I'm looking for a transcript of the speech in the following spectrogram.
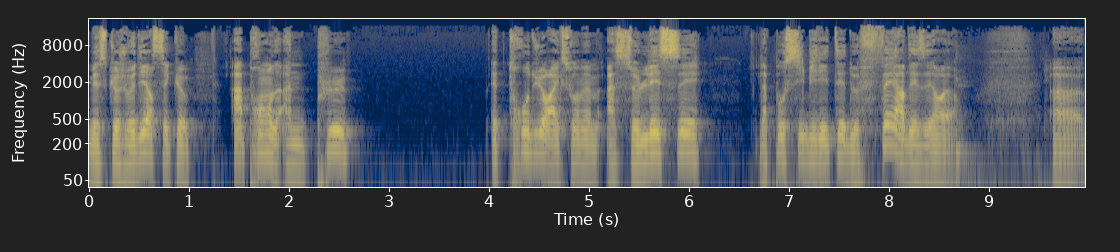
Mais ce que je veux dire, c'est que apprendre à ne plus être trop dur avec soi-même, à se laisser la possibilité de faire des erreurs, euh,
